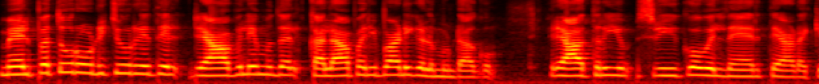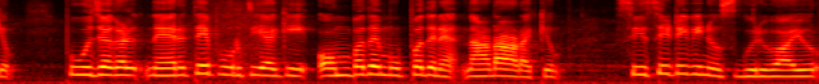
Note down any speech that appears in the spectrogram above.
മേൽപ്പത്തൂർ ഓഡിറ്റോറിയത്തിൽ രാവിലെ മുതൽ കലാപരിപാടികളുമുണ്ടാകും. രാത്രിയും ശ്രീകോവിൽ നേരത്തെ അടയ്ക്കും. പൂജകൾ നേരത്തെ പൂർത്തിയാക്കി ഒമ്പത് മുപ്പതിന് നട അടയ്ക്കും. C news Guruvayur.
